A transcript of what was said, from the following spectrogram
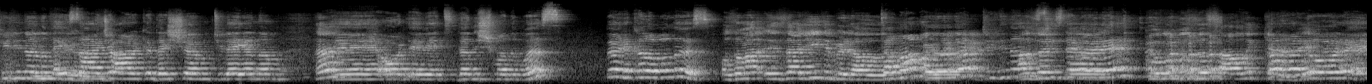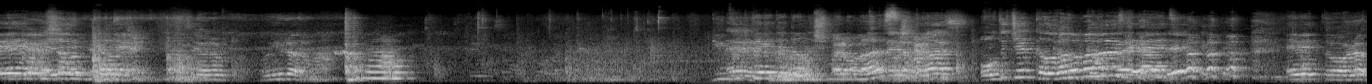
Tülin Hanım Seviyoruz. eczacı arkadaşım, Tülay Hanım Ha? eee, or- evet danışmanımız. Böyle kalabalığız. O zaman eczacıyı da böyle alalım. Tamam alalım. Tülin Hanım Hazır siz de böyle. konumuz da sağlık Aha, geldi. doğru, evet. Konuşalım birazcık istiyorum. Buyurun. Güngör Evet. Bey de danışmanımız. Merhabalar. Oldukça kalabalık. Kalabalığız, kadro evet. Evet doğru.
